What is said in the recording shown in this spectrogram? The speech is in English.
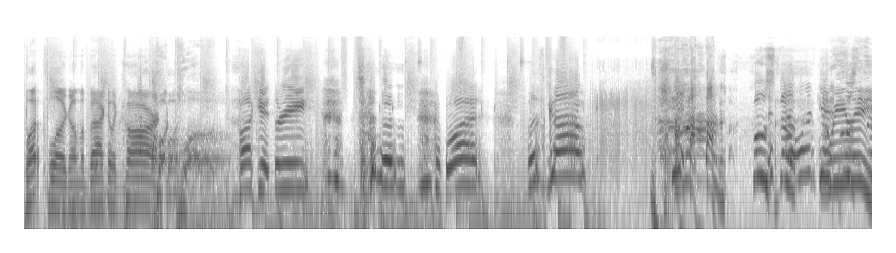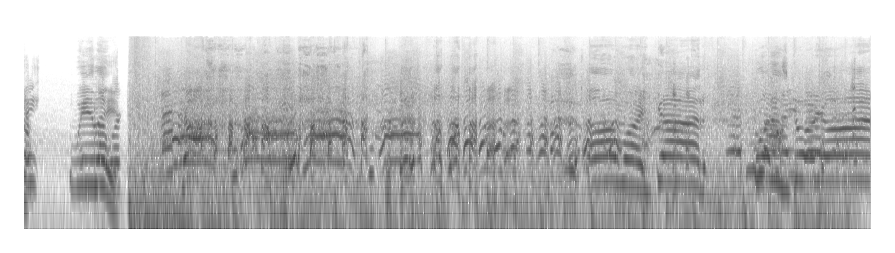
butt plug on the back of the car. Butt plug. Fuck it, three, two, one. Let's go! Who's done? Wheelie. Wheelie. Oh my god! What is going on?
